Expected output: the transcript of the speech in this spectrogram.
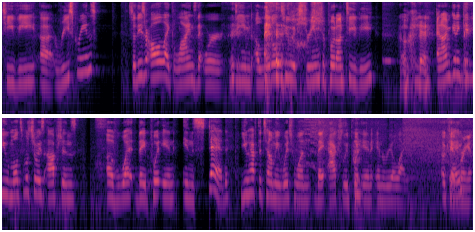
TV uh, rescreens. So these are all like lines that were deemed a little too extreme to put on TV. Okay. And I'm going to give you multiple choice options of what they put in instead. You have to tell me which one they actually put in in real life. Okay? Okay, bring it.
